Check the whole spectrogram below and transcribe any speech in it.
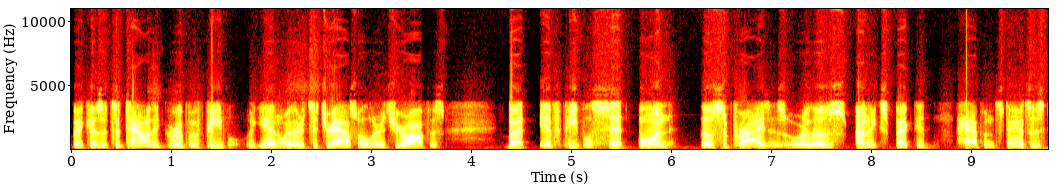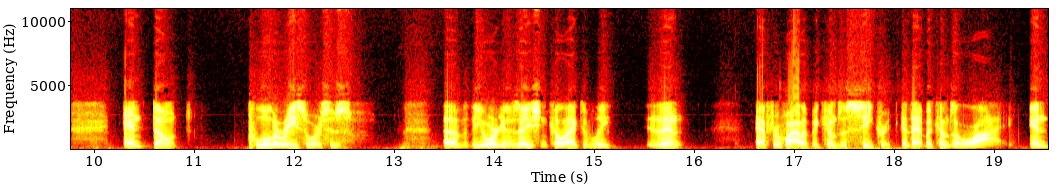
because it's a talented group of people. Again, whether it's at your household or it's your office, but if people sit on those surprises or those unexpected happenstances and don't pool the resources of the organization collectively, then after a while it becomes a secret. That becomes a lie. And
